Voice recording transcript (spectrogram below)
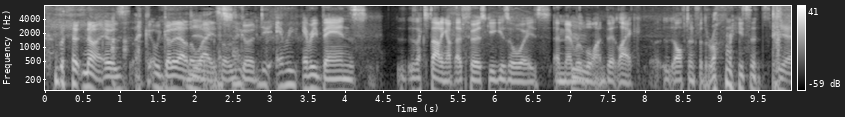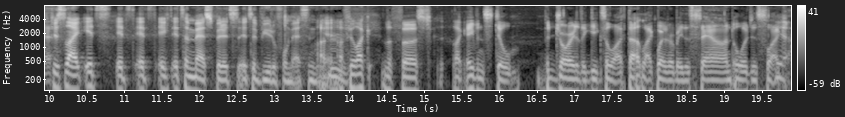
but no, it was like we got it out of the Yeah. way, so it was good. Dude, every every band's like starting up that first gig is always a memorable mm. one, but like often for the wrong reasons. Yeah. just like it's it's it's it's a mess, but it's it's a beautiful mess in the I, end. I feel like the first, like even still, majority of the gigs are like that. Like whether it be the sound or just like Yeah.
